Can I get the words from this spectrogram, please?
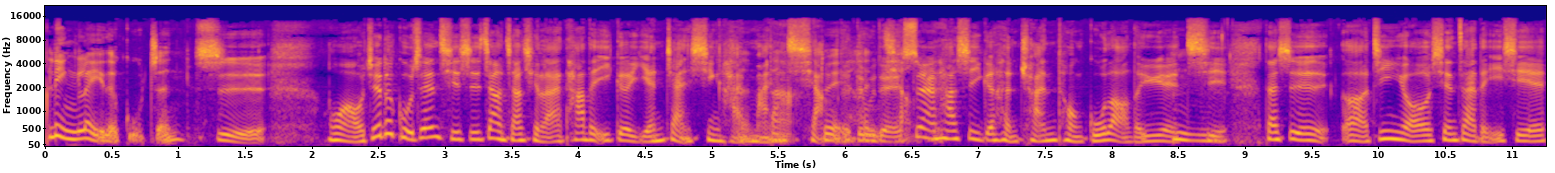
另类的古筝。是哇，我觉得古筝其实这样讲起来，它的一个延展性还蛮强的，对对不对？虽然它是一个很传统、古老的乐器，嗯但是呃，经由现在的一些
